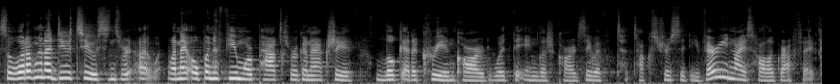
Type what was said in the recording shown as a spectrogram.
so what I'm gonna do too, since we're, uh, when I open a few more packs, we're gonna actually look at a Korean card with the English cards. They have Toxtricity, very nice holographic,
